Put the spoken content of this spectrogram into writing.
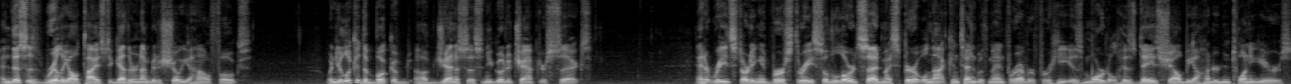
And this is really all ties together, and I'm going to show you how, folks. When you look at the book of, of Genesis and you go to chapter 6, and it reads, starting in verse 3 So the Lord said, My spirit will not contend with man forever, for he is mortal. His days shall be a 120 years.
